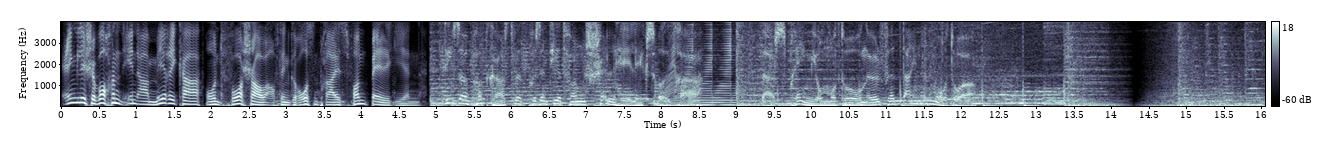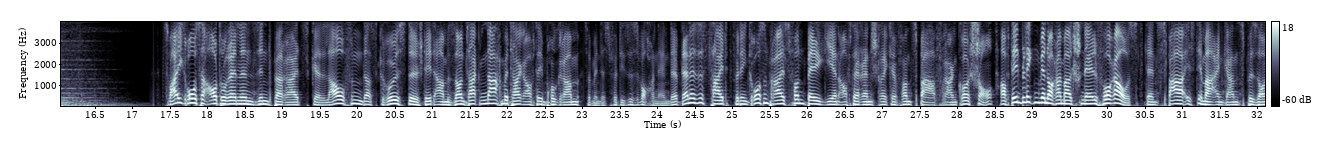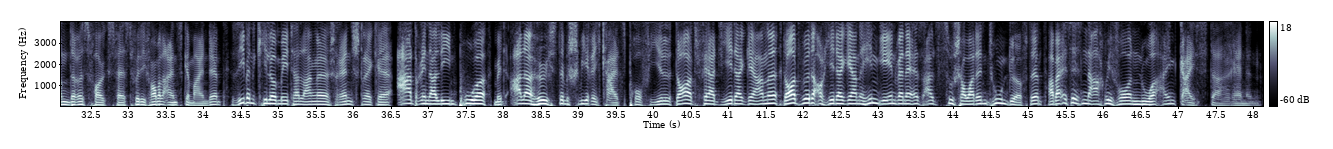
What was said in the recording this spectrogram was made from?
Englische Wochen in Amerika und Vorschau auf den großen Preis von Belgien. Dieser Podcast wird präsentiert von Shell Helix Ultra. Das Premium-Motorenöl für deinen Motor. Zwei große Autorennen sind bereits gelaufen. Das größte steht am Sonntagnachmittag auf dem Programm, zumindest für dieses Wochenende. Denn es ist Zeit für den großen Preis von Belgien auf der Rennstrecke von Spa-Francorchamps. Auf den blicken wir noch einmal schnell voraus. Denn Spa ist immer ein ganz besonderes Volksfest für die Formel 1-Gemeinde. Sieben Kilometer lange Rennstrecke, Adrenalin pur mit allerhöchstem Schwierigkeitsprofil. Dort fährt jeder gerne. Dort würde auch jeder gerne hingehen, wenn er es als Zuschauer denn tun dürfte. Aber es ist nach wie vor nur ein Geist. Geisterrennen.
